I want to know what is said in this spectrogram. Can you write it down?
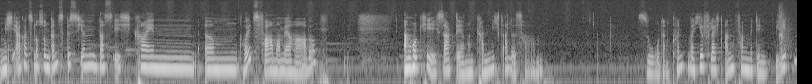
Mich ärgert es noch so ein ganz bisschen, dass ich kein ähm, Holzfarmer mehr habe. Aber okay, ich sagte ja, man kann nicht alles haben. So, dann könnten wir hier vielleicht anfangen mit den Beeten.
